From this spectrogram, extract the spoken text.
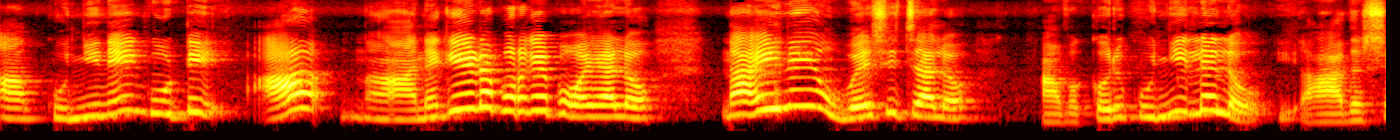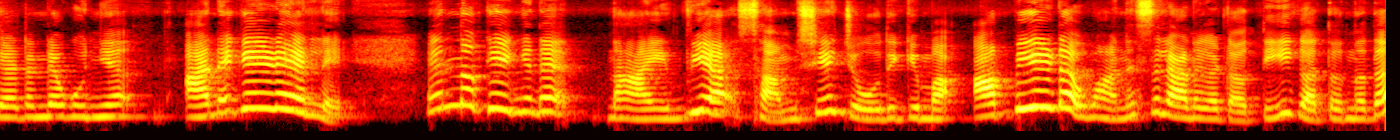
ആ കുഞ്ഞിനെയും കൂട്ടി ആ അനഘയുടെ പുറകെ പോയാലോ? നൈനയെ ഉപേക്ഷിച്ചാലോ? അവക്കൊരു കുഞ്ഞില്ലല്ലോ. ആദർശേട്ടന്റെ കുഞ്ഞ് അനഘയുടെയല്ലേ? എന്നൊക്കെ ഇങ്ങനെ നവ്യ സംശയം ചോദിക്കുമ്പോൾ അബിയുടെ മനസ്സിലാണ് കേട്ടോ തീ കത്തുന്നത്.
